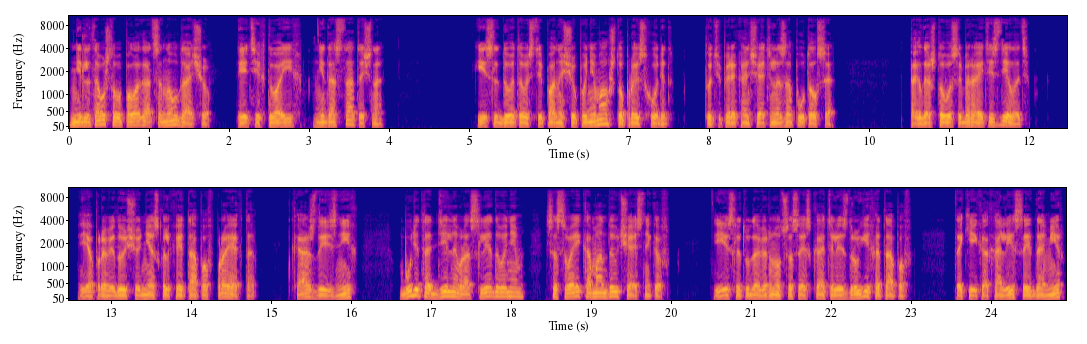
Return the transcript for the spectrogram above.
Не для того, чтобы полагаться на удачу. Этих двоих недостаточно. Если до этого Степан еще понимал, что происходит, то теперь окончательно запутался — Тогда что вы собираетесь делать? Я проведу еще несколько этапов проекта. Каждый из них будет отдельным расследованием со своей командой участников. если туда вернутся соискатели из других этапов, такие как Алиса и Дамир,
